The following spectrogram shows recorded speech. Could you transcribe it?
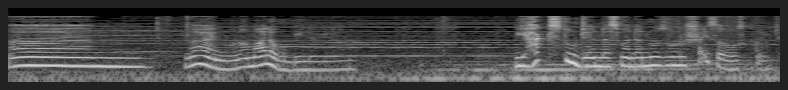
Ähm, nein, nur normale Rubine wieder. Wie hackst du denn, dass man da nur so eine Scheiße rauskriegt?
